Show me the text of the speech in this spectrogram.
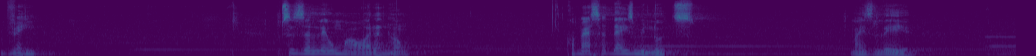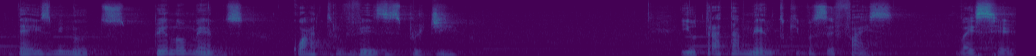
vem. Não precisa ler uma hora, não. Começa dez minutos. Mas leia dez minutos, pelo menos, quatro vezes por dia e o tratamento que você faz vai ser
